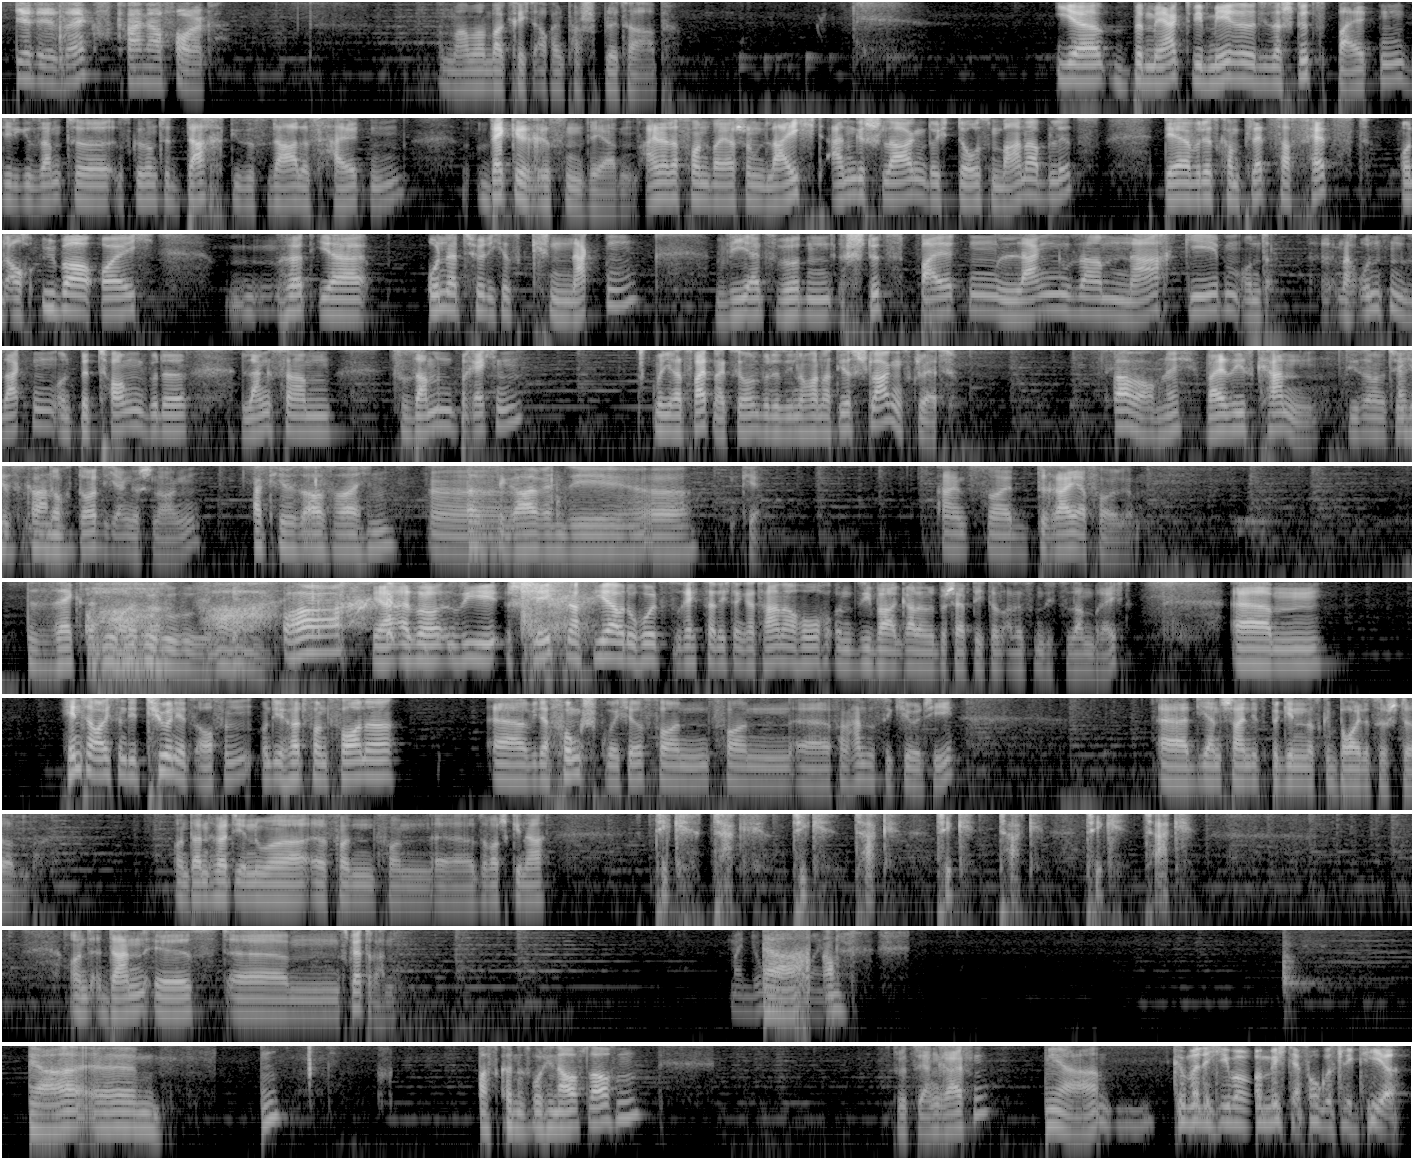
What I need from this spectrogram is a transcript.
4d6, kein Erfolg. Und Mama Mamba kriegt auch ein paar Splitter ab. Ihr bemerkt, wie mehrere dieser Stützbalken, die, die gesamte, das gesamte Dach dieses Saales halten, weggerissen werden. Einer davon war ja schon leicht angeschlagen durch Does Mana Blitz. Der wird jetzt komplett zerfetzt und auch über euch hört ihr unnatürliches Knacken, wie als würden Stützbalken langsam nachgeben und nach unten sacken und Beton würde langsam zusammenbrechen. Mit ihrer zweiten Aktion würde sie noch nach dir schlagen, Scrat. Ja, warum nicht? Weil sie es kann. Sie ist aber natürlich jetzt kann. doch deutlich angeschlagen. Aktives Ausweichen. Das ist Äh, egal, wenn sie. Äh, Eins, zwei, drei Erfolge. sechs Erfolge. Uhuhu. Ah, Oh, Ja, also sie schlägt nach dir, aber du holst rechtzeitig dein Katana hoch und sie war gerade damit beschäftigt, dass alles in sich zusammenbricht. Ähm, hinter euch sind die Türen jetzt offen und ihr hört von vorne äh, wieder Funksprüche von, von, äh, von Hanse Security, äh, die anscheinend jetzt beginnen, das Gebäude zu stürmen. Und dann hört ihr nur äh, von, von äh, Sawatschkina Tick, tack, tick, tack, tick, tack, tick, tack. Und dann ist ähm, Scrat dran. mein junger ja. Freund. Ja, ähm. hm? Was könnte es wohl hinauslaufen? Du willst sie angreifen? Ja, kümmere dich lieber um mich, der Fokus liegt hier.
